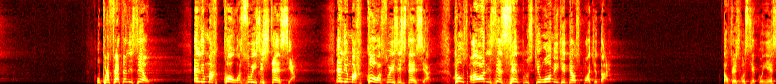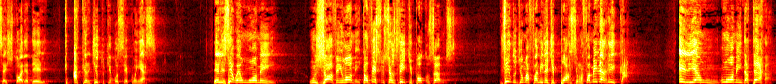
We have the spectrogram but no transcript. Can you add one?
O profeta Eliseu, ele marcou a sua existência. Ele marcou a sua existência com os maiores exemplos que um homem de Deus pode dar. Talvez você conheça a história dele. Acredito que você conhece. Eliseu é um homem, um jovem homem, talvez com seus vinte e poucos anos, vindo de uma família de posse, uma família rica. Ele é um, um homem da terra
